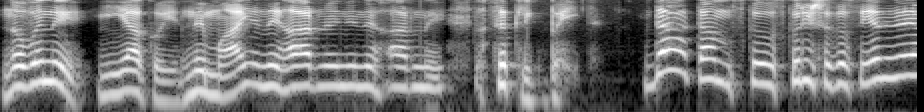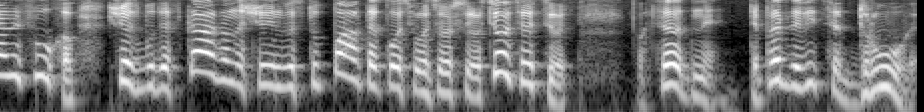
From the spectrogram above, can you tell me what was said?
Новини ніякої немає, ні гарної, ні негарної. Оце клікбейт. Да, там скоріше за все, я не, я не слухав. Щось буде сказано, що він виступав, так ось ось ось ось ось ось ось. Оце одне. Тепер дивіться друге.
